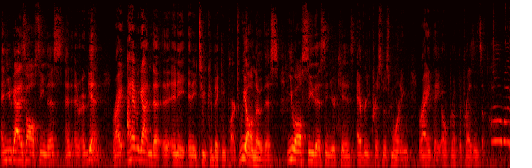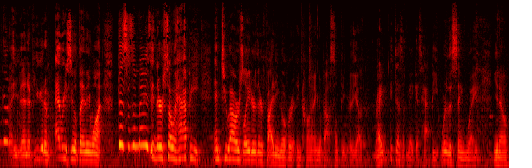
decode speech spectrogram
And you guys all seen this. And, and again, right? I haven't gotten to any any too convicting parts. We all know this. You all see this in your kids every Christmas morning, right? They open up the presents. Oh my goodness! And if you get them every single thing they want, this is amazing. They're so happy. And two hours later, they're fighting over it and crying about something or the other, right? It doesn't make us happy. We're the same way. You know,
